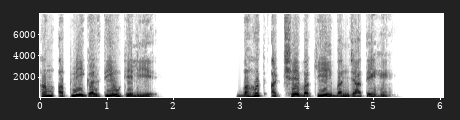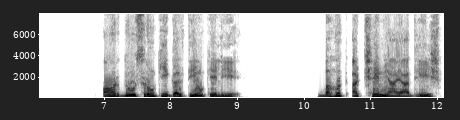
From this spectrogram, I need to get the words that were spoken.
हम अपनी गलतियों के लिए बहुत अच्छे वकील बन जाते हैं। और दूसरों की गलतियों के लिए। बहुत अच्छे न्यायाधीश।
